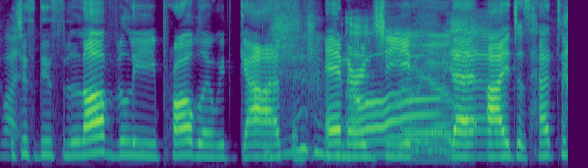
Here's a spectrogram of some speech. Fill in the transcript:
what? which is this lovely problem with gas and energy. Oh, That yeah. I just had to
